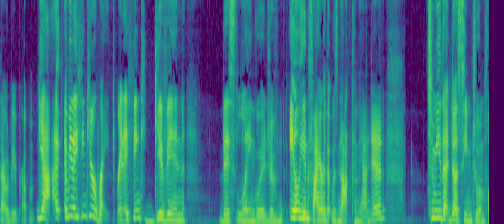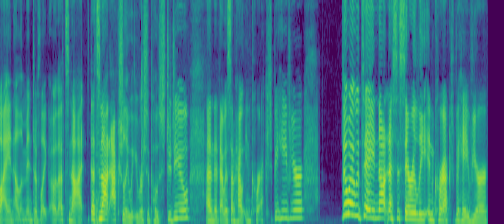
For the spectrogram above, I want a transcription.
that would be a problem. Yeah, I, I mean, I think you're right, right? I think given this language of alien fire that was not commanded, to me that does seem to imply an element of like oh that's not that's not actually what you were supposed to do and that that was somehow incorrect behavior Though I would say not necessarily incorrect behavior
